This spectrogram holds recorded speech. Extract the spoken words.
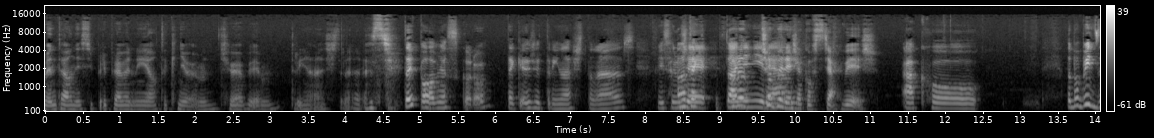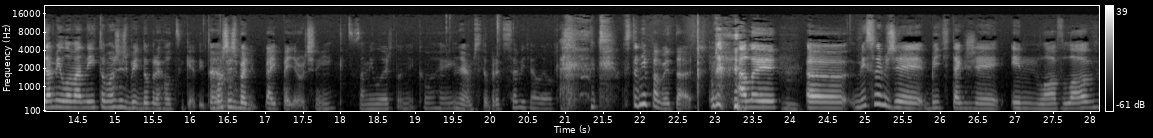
mentálne si pripravený, ale tak neviem, čo ja viem, 13, 14. To je podľa mňa skoro. Také, že 13-14. Myslím, Ale že tak to ani nie Čo reálne. berieš ako vzťah, vieš? Ako... Lebo byť zamilovaný, to môžeš byť dobre hocikedy. To Áno. môžeš byť aj 5 ročný, keď sa zamiluješ do niekoho, hej. Neviem si to predstaviť, ale ok. Si to nepamätáš. Ale uh, myslím, že byť tak, že in love love,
